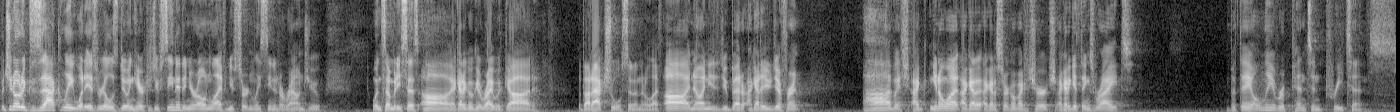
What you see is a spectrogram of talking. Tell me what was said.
But you know exactly what Israel is doing here because you've seen it in your own life and you've certainly seen it around you. When somebody says, Oh, I got to go get right with God, about actual sin in their life. Ah, oh, I know I need to do better. I got to do different. Ah, but I, you know what? I got to I got to start going back to church. I got to get things right. But they only repent in pretense.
